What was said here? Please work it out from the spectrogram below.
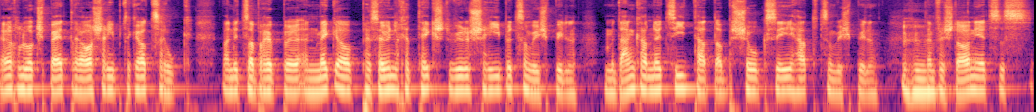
ja, ich schaue später an, schreibt er gerade zurück. Wenn jetzt aber jemand einen mega persönlichen Text würde schreiben zum Beispiel, und man dann gerade nicht Zeit hat, aber schon gesehen hat zum Beispiel, mhm. dann verstehe ich jetzt das,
